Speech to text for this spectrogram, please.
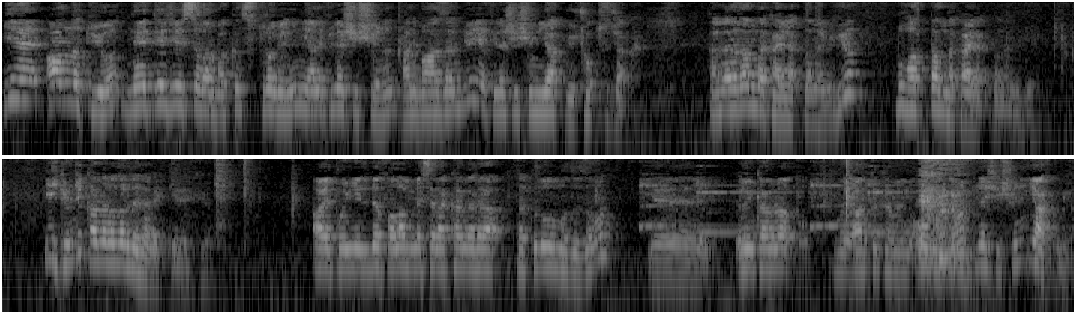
Yine anlatıyor. NTC'si var bakın Strobe'nin yani flash ışığının. Hani bazen diyor ya flash ışığını yakmıyor çok sıcak. Kameradan da kaynaklanabiliyor. Bu hattan da kaynaklanabiliyor. İlk önce kameraları denemek gerekiyor. iPhone 7'de falan mesela kamera takılı olmadığı zaman eee, ön kamera arka kamera olmadığı zaman flash ışığını yakmıyor.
